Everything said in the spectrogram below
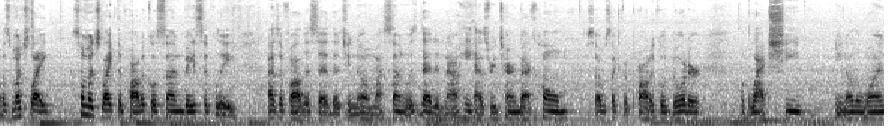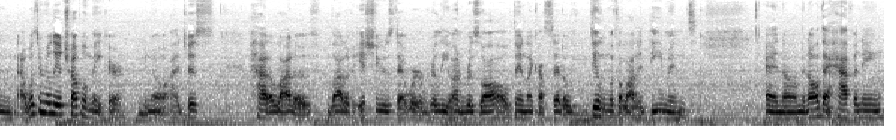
was much like so much like the prodigal son, basically, as a father said that you know my son was dead and now he has returned back home. So I was like the prodigal daughter, the black sheep. You know, the one I wasn't really a troublemaker. You know, I just had a lot of a lot of issues that were really unresolved, and like I said, I was dealing with a lot of demons, and um, and all that happening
